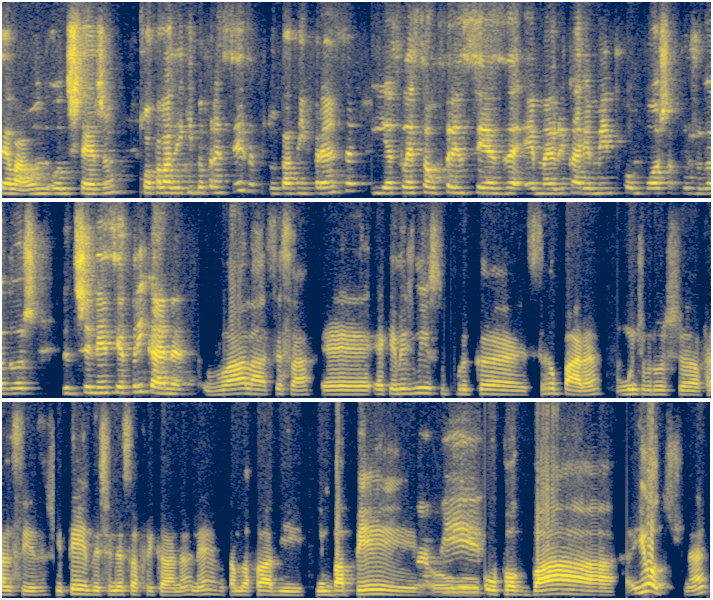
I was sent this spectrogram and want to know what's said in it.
sei lá, onde, onde estejam. Estou a falar da equipa francesa, porque tu estás em França, e a seleção francesa é maioritariamente composta por jogadores de descendência africana. Voilà, c'est ça. É, é que é mesmo isso, porque se repara, muitos jogadores uh, franceses que têm descendência africana, né? Estamos a falar de Mbappé, Mbappé. O, o Pogba e outros, né?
